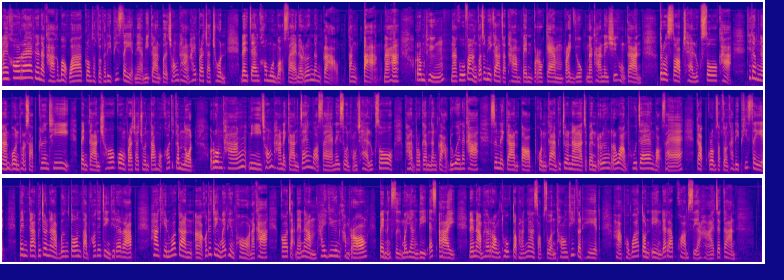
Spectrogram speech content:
ในข้อแรกเนี่ยนะคะเขาบอกว่ากรมสอบสวนคดีพิเศษเนี่ยมีการเปิดช่องทางให้ประชาชน ได้แจ้งข้อมูลเบาะแสในเรื่องดังกล่าวต่างๆนะคะรวมถึงนะคุณผู้ฟังก็จะมีการจัดทำเป็นโปรแกรมประยุกต์นะคะ ในชื่อของการตรวจสอบแชร์ลูกโซ่ค่ะ ที่ทำงานบนโทรศัพท์เคลื่อนที่ เป็นการช่อโกงประชาชนตามหัวข้อที่กำหนด รวมทั้งมีช่องทางในการแจ้งเบาะแสในส่วนของแชร์ลูกโซ่ ผ่านโปรแกรมดังกล่าวด้วยนะคะ ซึ่งในการตอบผลการพิจารณาจะเป็นเรื่องระหว่างผู้แจ้งเบาะแส กับกรมสอบสวนคดีพิเศษ เป็นการพิจารณาเบื้องต้นตามข้อเท็จจริงที่ได้รับ หากเห็นว่าการข้อเท็จจริงไม่เพียงพอนะคะ ก็จะแนะนำให้ยื่นคำร้อง เป็นหนังสือมายัง DSI แนะนำให้ร้องทุกข์ต่อพนักงานสอบสวนท้องที่เกิดเหตุ หากพบว่าตนเองได้รับความเสียหายจากการ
